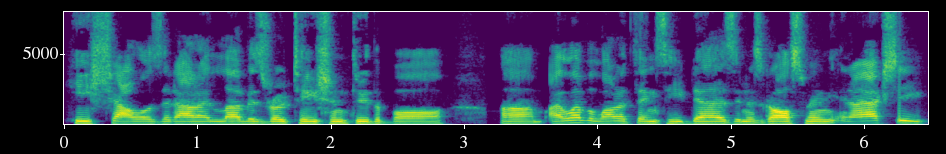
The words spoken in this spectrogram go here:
he shallows it out. I love his rotation through the ball. Um, I love a lot of things he does in his golf swing. And I actually,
